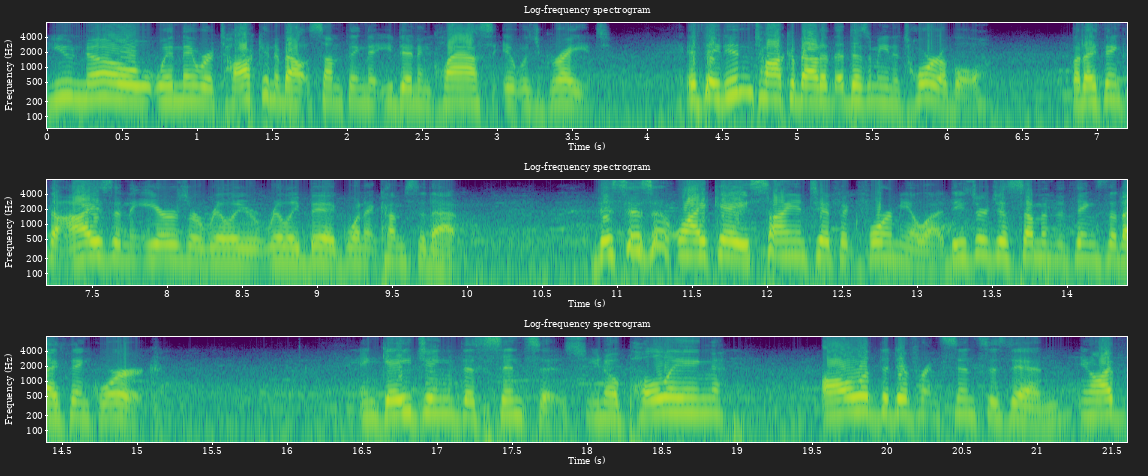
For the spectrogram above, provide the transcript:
you know, when they were talking about something that you did in class, it was great. If they didn't talk about it, that doesn't mean it's horrible. But I think the eyes and the ears are really, really big when it comes to that. This isn't like a scientific formula. These are just some of the things that I think work. Engaging the senses, you know, pulling all of the different senses in. You know, I've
